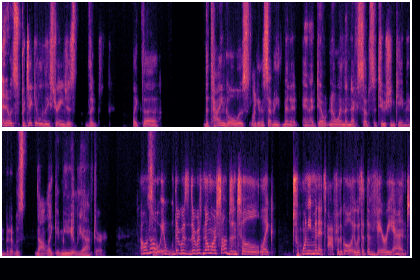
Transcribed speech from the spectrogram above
and it was particularly strange as the like the the tying goal was like in the 70th minute and i don't know when the next substitution came in but it was not like immediately after Oh no, So- it, there was there was no more subs until like 20 minutes after the goal. It was at the very end.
